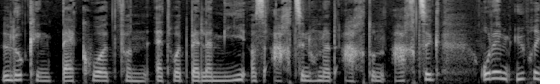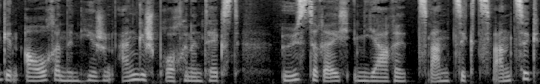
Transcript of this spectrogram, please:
Looking Backward von Edward Bellamy aus 1888 oder im Übrigen auch an den hier schon angesprochenen Text Österreich im Jahre 2020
